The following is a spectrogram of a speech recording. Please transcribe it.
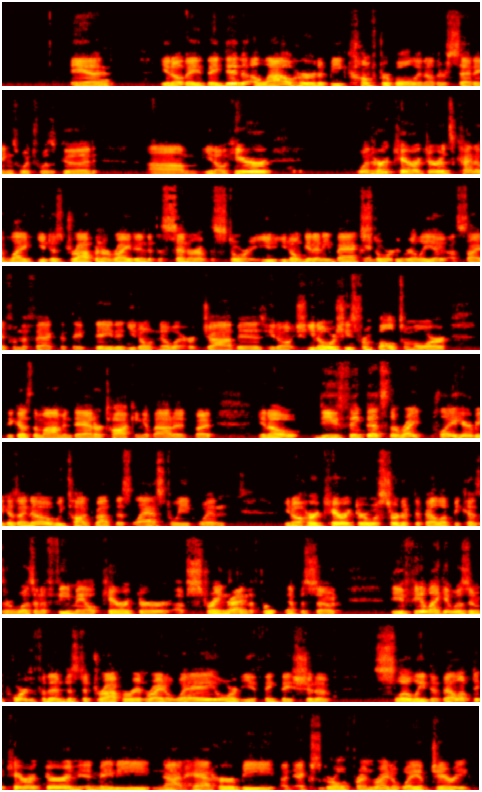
and Yeah. you know they they did allow her to be comfortable in other settings, which was good. Um, you know, here with her character, it's kind of like you just dropping her right into the center of the story. You, you don't get any backstory really, uh, aside from the fact that they've dated. You don't know what her job is. You don't you know where she's from Baltimore because the mom and dad are talking about it. But you know, do you think that's the right play here? Because I know we talked about this last week when you know her character was sort of developed because there wasn't a female character of strength in the first episode. Do you feel like it was important for them just to drop her in right away, or do you think they should have slowly developed a character and, and maybe not had her be an ex-girlfriend right away of Jerry?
